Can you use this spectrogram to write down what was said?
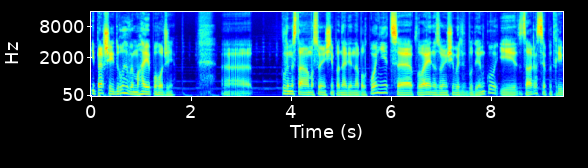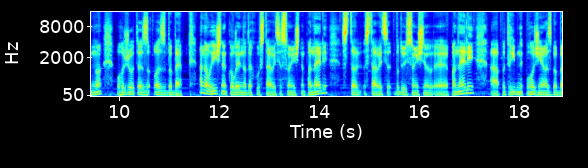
і перше, і друге вимагає погодження. Е, Коли ми ставимо сонячні панелі на балконі, це впливає на зовнішній вигляд будинку, і зараз це потрібно погоджувати з ОСББ. Аналогічно, коли на даху ставиться сонячні панелі, ставиться, будують сонячні е, панелі, а потрібне погодження ОСББ,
